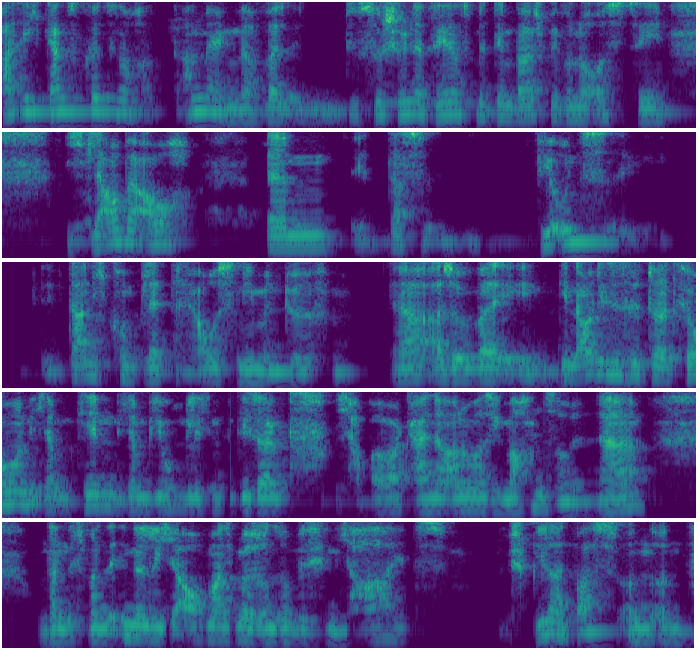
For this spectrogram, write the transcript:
Was ich ganz kurz noch anmerken darf, weil du so schön erzählst mit dem Beispiel von der Ostsee. Ich glaube auch, ähm, dass wir uns da nicht komplett rausnehmen dürfen. Ja, also weil genau diese Situation, ich habe ein Kind, ich habe einen Jugendlichen, die sagen, pff, ich habe aber keine Ahnung, was ich machen soll. Ja, und dann ist man innerlich auch manchmal schon so ein bisschen, ja, jetzt spiel halt was. Und, und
